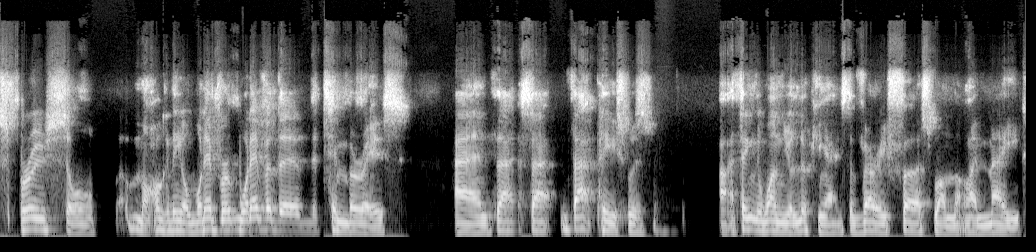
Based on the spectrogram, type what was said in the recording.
spruce or mahogany or whatever whatever the, the timber is, and that's that that piece was. I think the one you're looking at is the very first one that I made.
